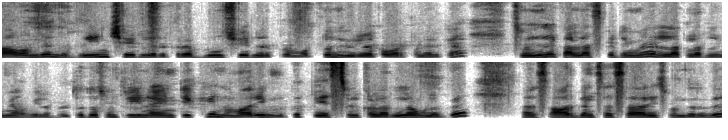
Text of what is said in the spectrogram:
நான் வந்து இந்த க்ரீன் ஷேடில் இருக்கிற ப்ளூ ஷேடில் இருக்கிற மட்டும் இந்த வீடியோவில் கவர் பண்ணியிருக்கேன். ஸோ இதில் கலர்ஸ் கேட்டிங்கன்னா எல்லா கலர் கலர்லையுமே அவைலபிள் டூ தௌசண்ட் த்ரீ நைன்ட்டிக்கு இந்த மாதிரி உங்களுக்கு பேஸ்டல் கலரில் உங்களுக்கு ஆர்கன்சா சாரீஸ் வந்துடுது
